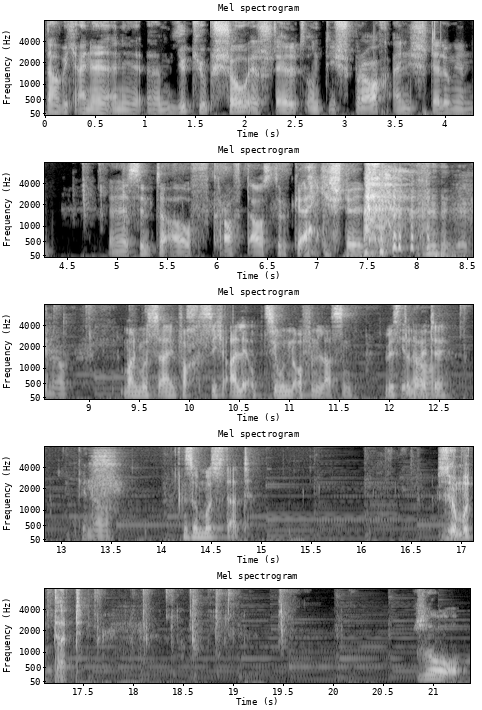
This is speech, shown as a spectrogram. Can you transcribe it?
da habe ich eine, eine ähm, YouTube-Show erstellt und die Spracheinstellungen äh, sind da auf Kraftausdrücke eingestellt. ja, genau. Man muss einfach sich alle Optionen offen lassen. Wisst ihr, Genau. Leute? Genau. So muss das. So muttert. So. so.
